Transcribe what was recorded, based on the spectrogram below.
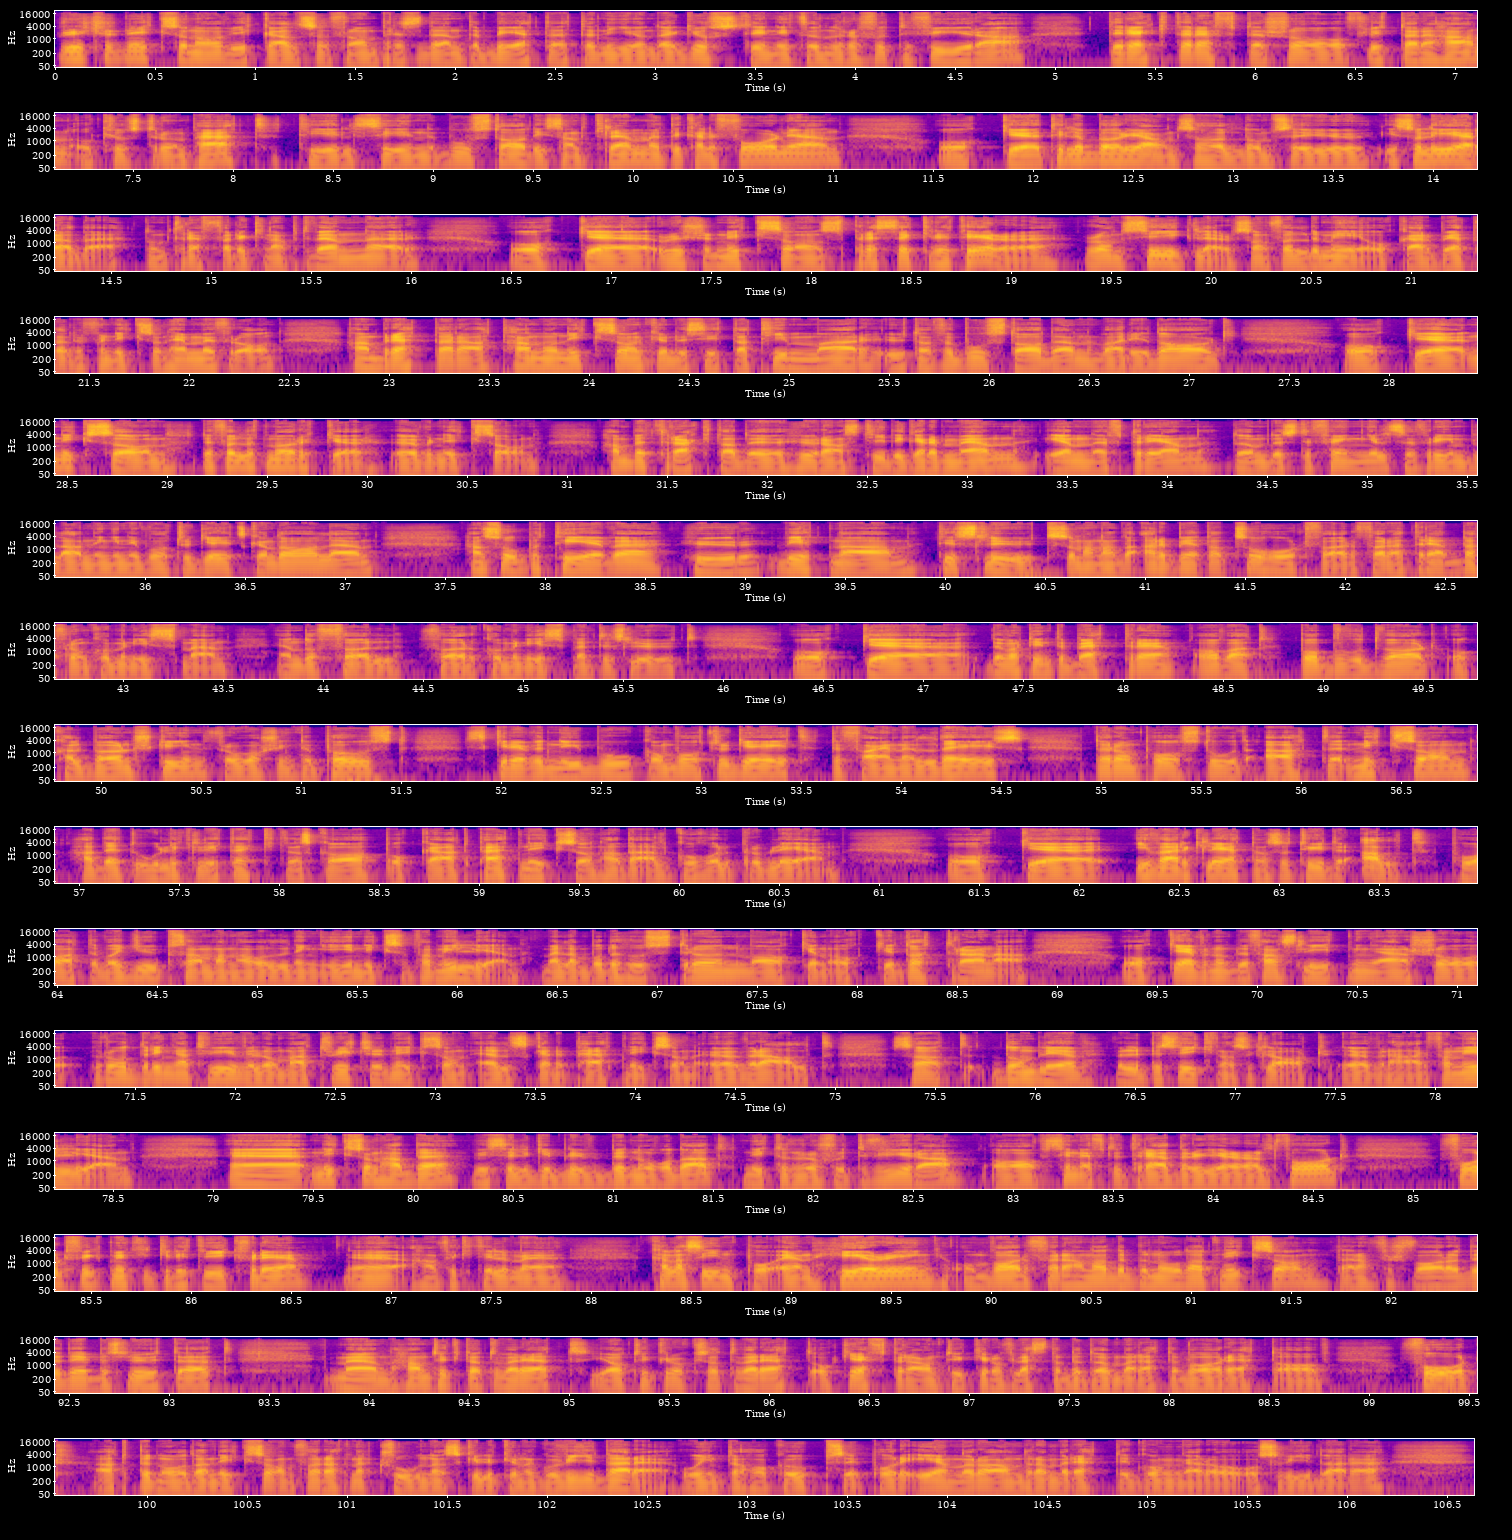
Richard Nixon avgick alltså från presidentämbetet den 9 augusti 1974. Direkt därefter så flyttade han och hustrun Pat till sin bostad i St. Clement i Kalifornien och eh, till en början så höll de sig ju isolerade. De träffade knappt vänner och eh, Richard Nixons pressekreterare Ron Ziegler som följde med och arbetade för Nixon hemifrån. Han berättade att han och Nixon kunde sitta timmar utanför bostaden varje dag och eh, Nixon, det föll ett mörker över Nixon. Han betraktade hur hans tidigare män, en efter en, dömdes till fängelse för inblandningen i Watergate-skandalen. Han såg på tv hur Vietnam till slut, som han hade arbetat så hårt för, för att rädda från kommunismen, ändå föll för kommunismen till slut. Och eh, det vart inte bättre av att Bob Woodward och Carl Bernstein från Washington Post skrev en ny bok om Watergate, The Final Days, där de påstod att Nixon hade ett olyckligt äktenskap och att Pat Nixon hade alkoholproblem. Och eh, i verkligheten så tyder allt på att det var djup sammanhållning i Nixon-familjen mellan både hustrun, maken och döttrarna. Och även om det fanns slitningar så rådde inga tvivel om att Richard Nixon älskade Pat Nixon överallt. Så att de blev väldigt besvikna såklart över den här familjen. Eh, Nixon hade visserligen blivit benådad 1974 av sin efterträdare Gerald Ford. Ford fick mycket kritik för det. Eh, han fick till och med kallas in på en hearing om varför han hade benådat Nixon, där han försvarade det beslutet. Men han tyckte att det var rätt, jag tycker också att det var rätt och i efterhand tycker de flesta bedömare att det var rätt av Ford att benåda Nixon för att nationen skulle kunna gå vidare och inte haka upp sig på det ena och det andra med rättegångar och, och så vidare.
